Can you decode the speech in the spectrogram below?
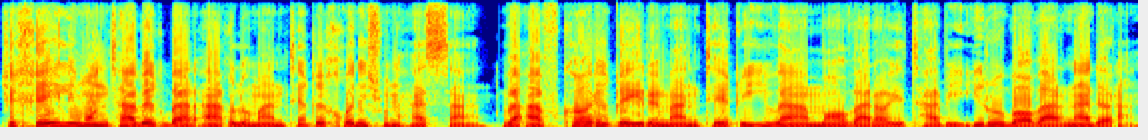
که خیلی منطبق بر عقل و منطق خودشون هستن و افکار غیر منطقی و ماورای طبیعی رو باور ندارن.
